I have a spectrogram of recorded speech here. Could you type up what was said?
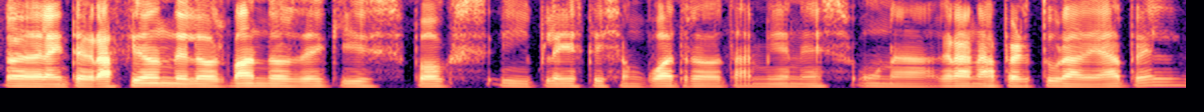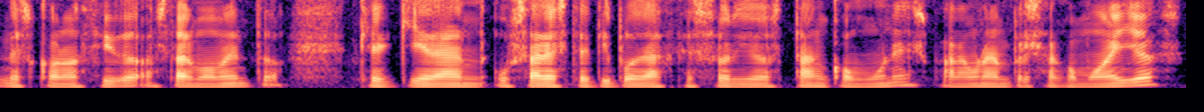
Lo de la integración de los mandos de Xbox y PlayStation 4 también es una gran apertura de Apple, desconocido hasta el momento, que quieran usar este tipo de accesorios tan comunes para una empresa como ellos.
